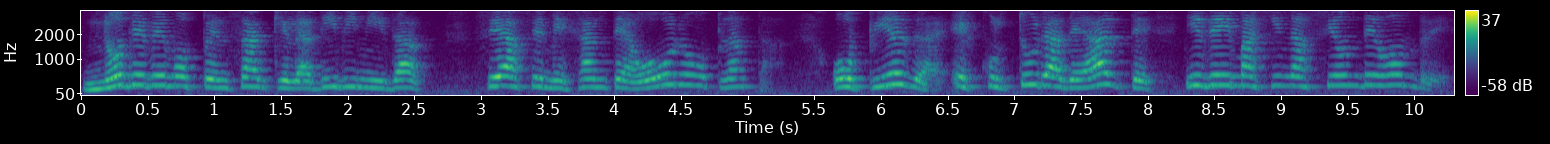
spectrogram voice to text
No debemos pensar que la divinidad sea semejante a oro o plata, o piedra, escultura de arte y de imaginación de hombre.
